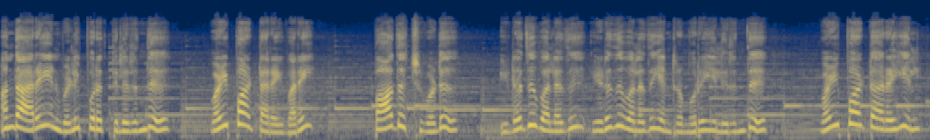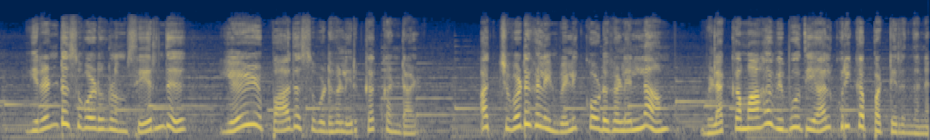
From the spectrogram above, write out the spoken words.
அந்த அறையின் வெளிப்புறத்திலிருந்து வழிபாட்டறை வரை பாதச்சுவடு இடது வலது இடது வலது என்ற முறையிலிருந்து வழிபாட்டு அறையில் இரண்டு சுவடுகளும் சேர்ந்து ஏழு பாத சுவடுகள் இருக்க கண்டாள். அச்சுவடுகளின் வெளிக்கோடுகள் எல்லாம் விளக்கமாக விபூதியால் குறிக்கப்பட்டிருந்தன.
